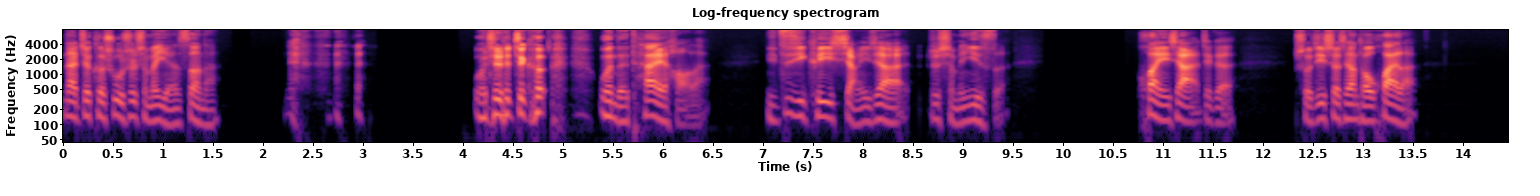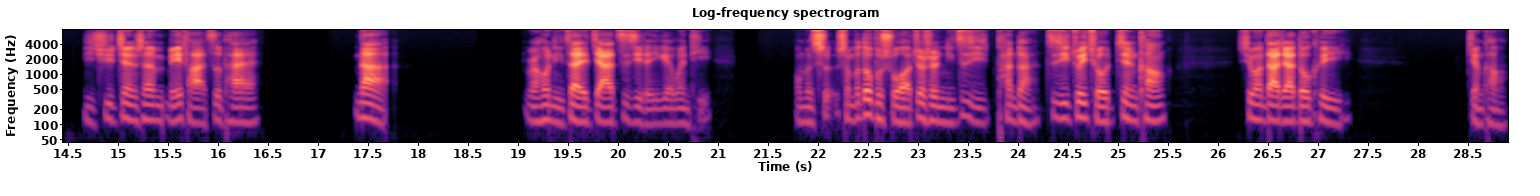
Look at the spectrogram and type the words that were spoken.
那这棵树是什么颜色呢？我觉得这个问的太好了，你自己可以想一下是什么意思。换一下这个手机摄像头坏了，你去健身没法自拍，那然后你再加自己的一个问题，我们什什么都不说，就是你自己判断，自己追求健康，希望大家都可以健康。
